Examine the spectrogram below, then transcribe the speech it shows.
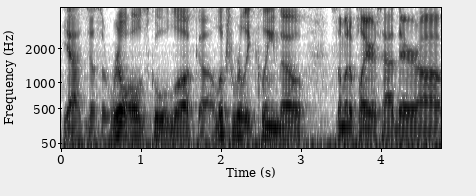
yeah, just a real old school look. Uh, looks really clean though. Some of the players had their uh,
